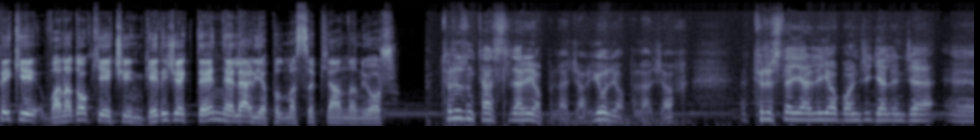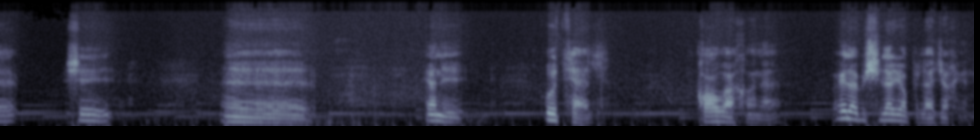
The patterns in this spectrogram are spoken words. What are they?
Peki Vanadokya için gelecekte neler yapılması planlanıyor? Turizm tesisleri yapılacak, yol yapılacak. E, Turistler yerli yabancı gelince e, şey e, yani otel, kahvehane öyle bir şeyler yapılacak yani.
